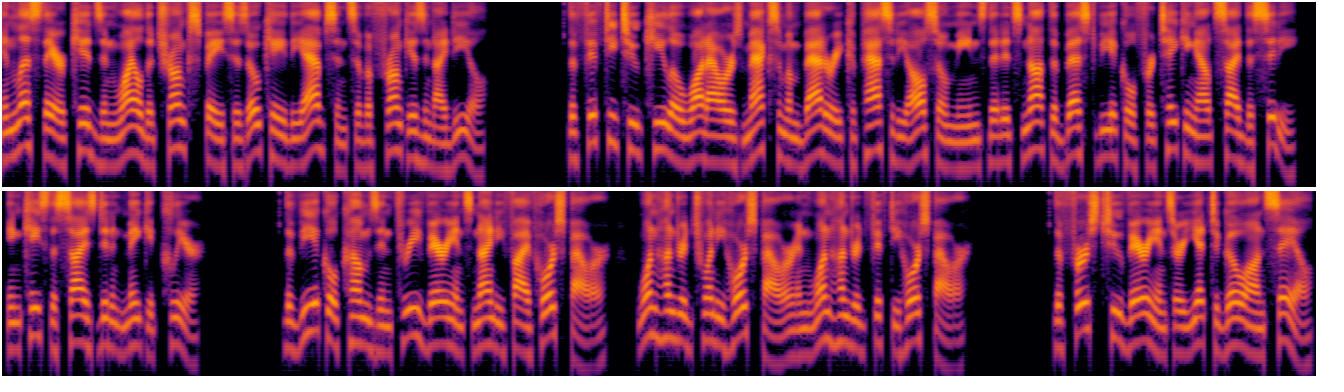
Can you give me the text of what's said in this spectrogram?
unless they are kids and while the trunk space is okay the absence of a frunk isn't ideal. The 52 kWh maximum battery capacity also means that it's not the best vehicle for taking outside the city, in case the size didn't make it clear. The vehicle comes in three variants 95 horsepower, 120 horsepower and 150 horsepower. The first two variants are yet to go on sale,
